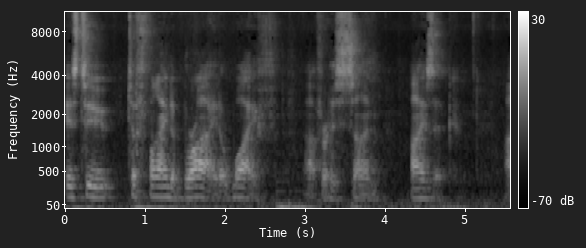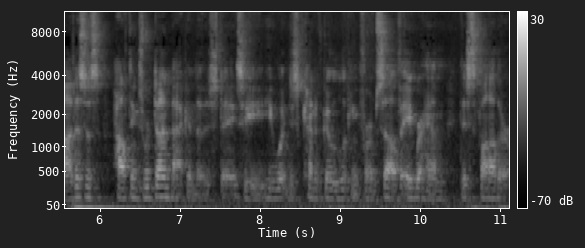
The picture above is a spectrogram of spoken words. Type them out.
is to to find a bride, a wife uh, for his son Isaac. Uh, this is how things were done back in those days. He, he wouldn't just kind of go looking for himself. Abraham, his father,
